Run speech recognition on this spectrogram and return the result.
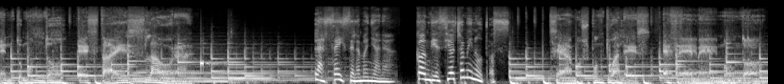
En tu mundo, esta es la hora. Las 6 de la mañana, con 18 minutos. Seamos puntuales. FM Mundo.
